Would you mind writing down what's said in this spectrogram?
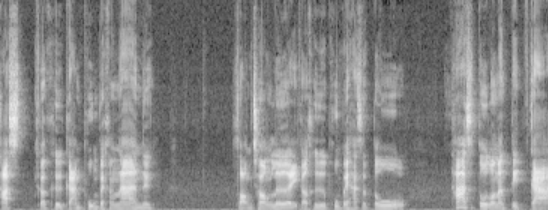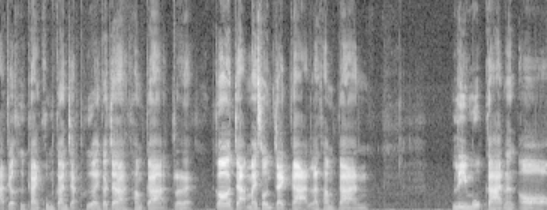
touch ก็คือการพุ่งไปข้างหน้าหนึ่งสองช่องเลยก็คือพุ่งไปหาศัตรูถ้าศัตรูตรงนั้นติดกาดก็คือการคุ้มกันจากเพื่อนก็จะทำการก็จะไม่สนใจกาดและทำการ รีมูฟการ์ดนั้นออก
